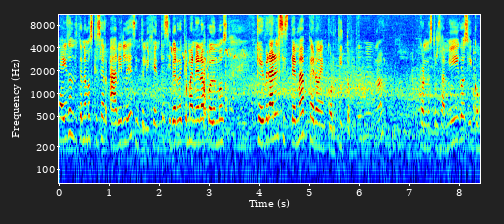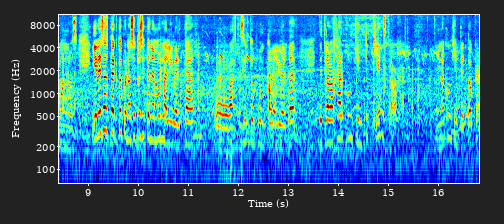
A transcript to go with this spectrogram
ahí es donde tenemos que ser hábiles, inteligentes y ver de qué manera podemos quebrar el sistema, pero en cortito, ¿no? con nuestros amigos y cómo nos... Y en ese aspecto, pues nosotros sí tenemos la libertad, o hasta cierto punto la libertad, de trabajar con quien tú quieres trabajar, y no con quien te toca.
